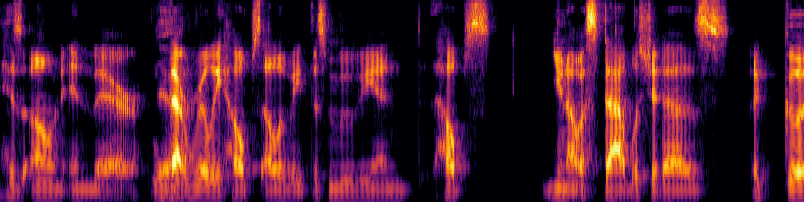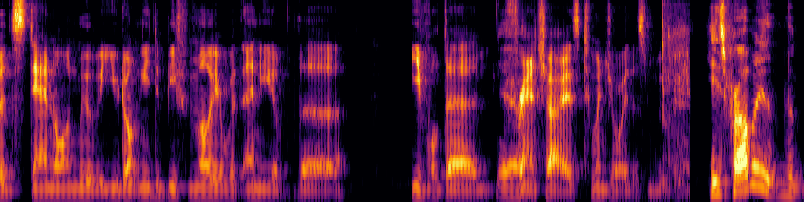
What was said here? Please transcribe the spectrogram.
his own in there Yeah. that really helps elevate this movie and helps, you know, establish it as a good standalone movie. You don't need to be familiar with any of the Evil Dead Yeah. franchise to enjoy this movie. He's probably the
